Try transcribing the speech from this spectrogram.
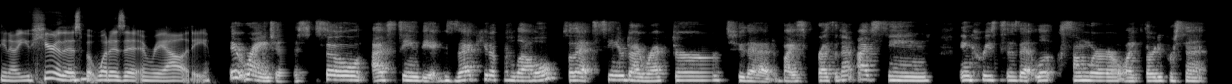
you know, you hear this, but what is it in reality? It ranges. So I've seen the executive level, so that senior director to that vice president. I've seen increases that look somewhere like 30%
